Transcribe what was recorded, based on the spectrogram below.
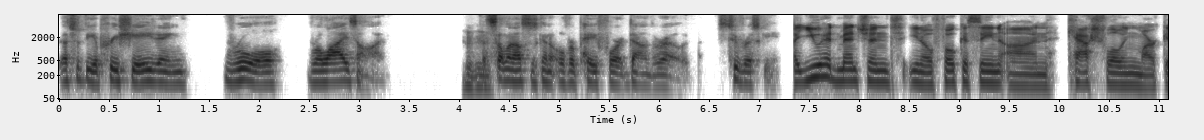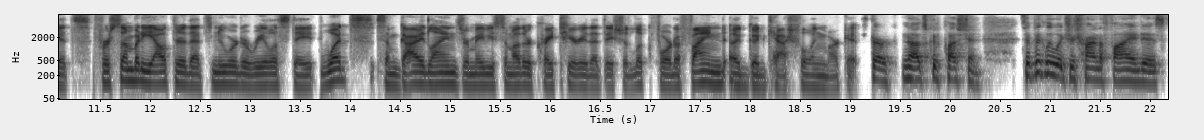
that's what the appreciating rule relies on. Mm-hmm. That someone else is going to overpay for it down the road. It's too risky. Uh, you had mentioned, you know, focusing on cash flowing markets. For somebody out there that's newer to real estate, what's some guidelines or maybe some other criteria that they should look for to find a good cash flowing market? Sure. No, it's a good question. Typically, what you're trying to find is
